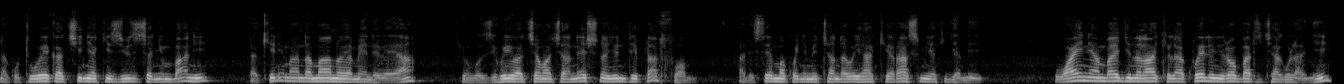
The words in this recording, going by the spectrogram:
na kutuweka chini ya kizuizi cha nyumbani, lakini maandamano yameendelea, kiongozi huyo wa chama cha National Unity Platform alisema kwenye mitandao yake rasmi ya kijamii. Wine ambaye jina lake la kweli ni Robert Chagulanyi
